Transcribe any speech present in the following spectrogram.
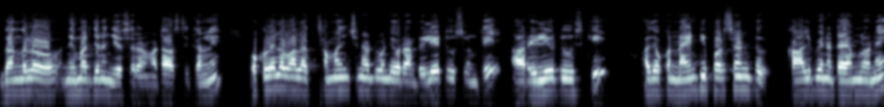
గంగలో నిమజ్జనం చేస్తారు అనమాట అస్థికల్ని. ఒకవేళ వాళ్ళకి సంబంధించినటువంటి ఎవరైనా రిలేటివ్స్ ఉంటే ఆ రిలేటివ్స్కి అది ఒక నైంటీ పర్సెంట్ కాలిపోయిన టైంలోనే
